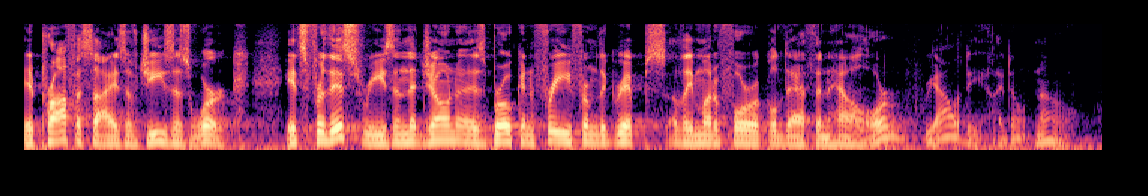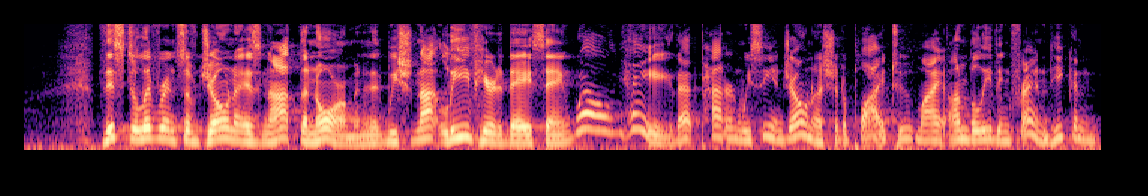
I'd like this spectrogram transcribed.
It prophesies of Jesus' work. It's for this reason that Jonah is broken free from the grips of a metaphorical death in hell, or reality, I don't know. This deliverance of Jonah is not the norm, and we should not leave here today saying, well, hey, that pattern we see in Jonah should apply to my unbelieving friend. He can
